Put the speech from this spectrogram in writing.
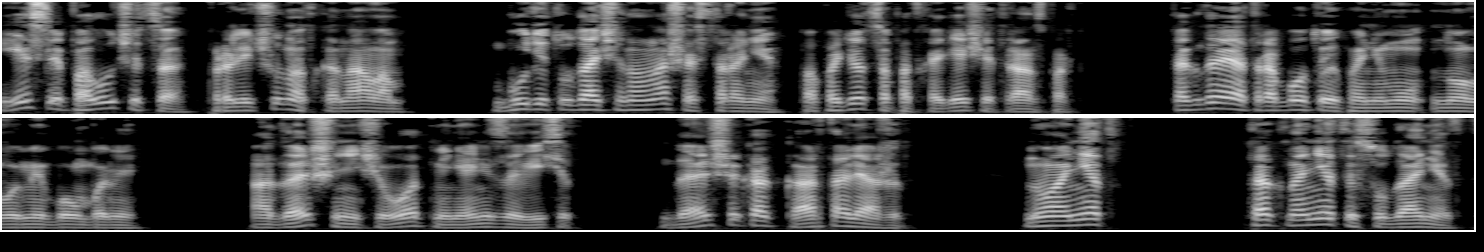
Если получится, пролечу над каналом. Будет удача на нашей стороне, попадется подходящий транспорт. Тогда я отработаю по нему новыми бомбами. А дальше ничего от меня не зависит. Дальше как карта ляжет. Ну а нет, так на нет и суда нет.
